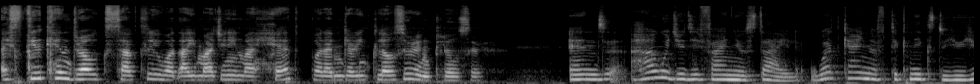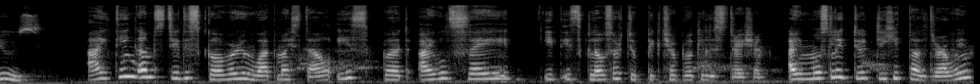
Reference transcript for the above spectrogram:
I still can't draw exactly what I imagine in my head, but I'm getting closer and closer. And how would you define your style? What kind of techniques do you use? I think I'm still discovering what my style is, but I will say it is closer to picture book illustration. I mostly do digital drawing,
